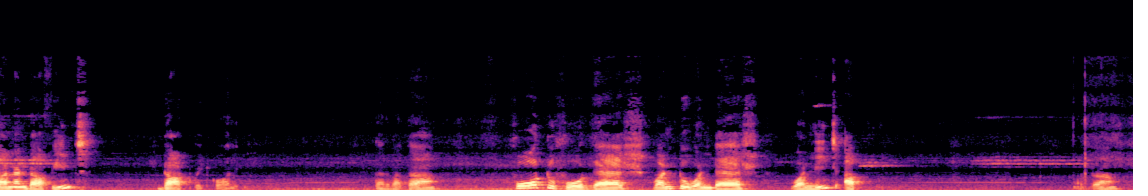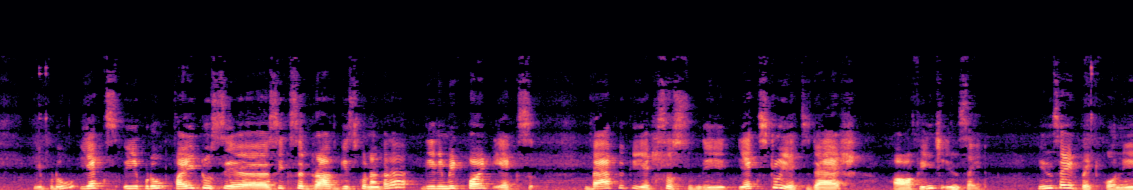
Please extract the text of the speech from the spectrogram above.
one and half inch dot పెట్టుకోవాలి. తర్వాత four to four dash one to one dash one inch up ఇప్పుడు ఎక్స్ ఇప్పుడు ఫైవ్ టు సిక్స్ డ్రా గీసుకున్నాం కదా దీని మిడ్ పాయింట్ ఎక్స్ బ్యాక్కి ఎక్స్ వస్తుంది. X to X dash half inch inside inside పెట్టుకొని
